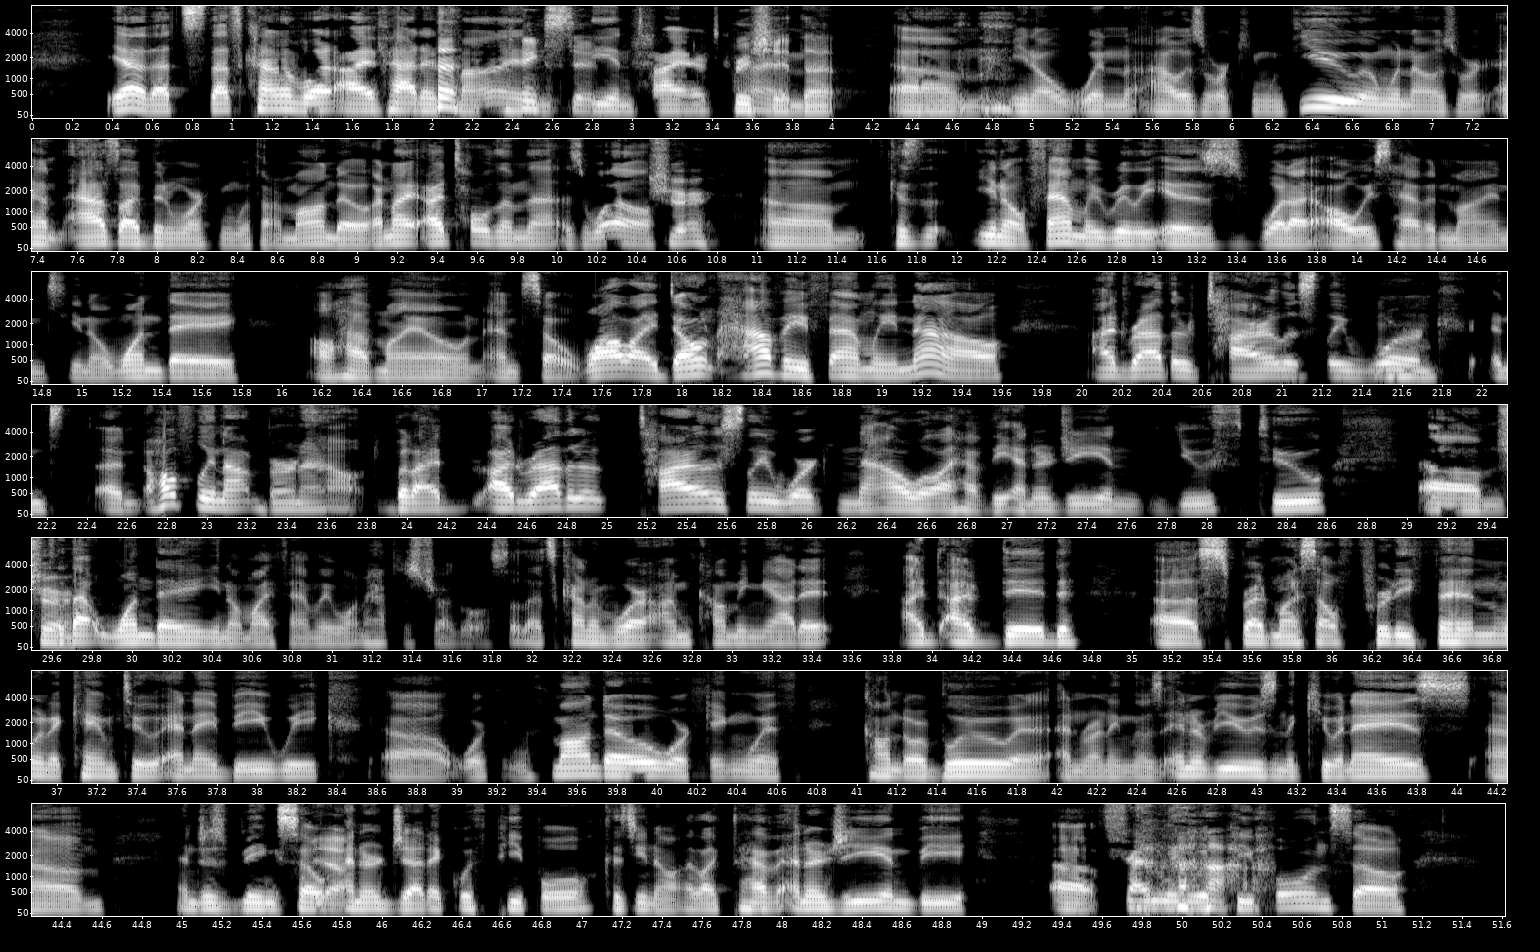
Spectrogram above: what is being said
yeah that's that's kind of what i've had in mind Thanks, the entire time. appreciate that. Um, you know, when I was working with you and when I was work and as I've been working with Armando, and I, I told them that as well, sure. um, because you know, family really is what I always have in mind. You know, one day I'll have my own, and so while I don't have a family now, I'd rather tirelessly work and and hopefully not burn out, but I'd I'd rather tirelessly work now while I have the energy and youth to um, Sure. so that one day, you know, my family won't have to struggle. So that's kind of where I'm coming at it. I, I did uh, spread myself pretty thin when it came to NAB week, uh, working with Mondo, working with Condor Blue, and, and running those interviews and the Q and A's, um, and just being so Yeah. energetic with people because you know I like to have energy and be uh, friendly with people, and so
